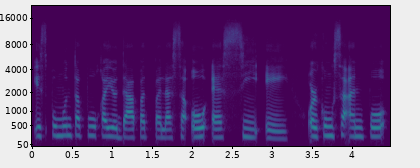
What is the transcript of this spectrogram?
is pumunta po kayo dapat pala sa OSCA or kung saan po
